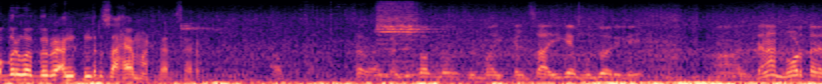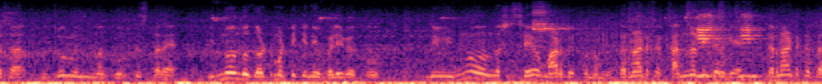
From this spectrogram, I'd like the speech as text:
ಒಬ್ರಿಗೊಬ್ಬರು ಅಂದ್ರೆ ಸಹಾಯ ಮಾಡ್ತಾರೆ ಸರ್. ಸರ್, ಖಂಡಿತವಾಗ್ಲೂ ನಿಮ್ಮ ಈ ಕೆಲಸ ಹೀಗೆ ಮುಂದುವರಿಲಿ. ಜನ ನೋಡ್ತಾರೆ ಸರ್ ನಿಜವಾಗ್ಲೂ ನಿಮ್ಮನ್ನ ಗುರುತಿಸ್ತಾರೆ. ಇನ್ನೊಂದು ದೊಡ್ಡ ಮಟ್ಟಿಗೆ ನೀವು ಬೆಳಿಬೇಕು. ನೀವು ಇನ್ನೂ ಒಂದಷ್ಟು ಸೇವೆ ಮಾಡಬೇಕು ನಮ್ಮ ಕರ್ನಾಟಕ ಕನ್ನಡಿಗರಿಗೆ, ಕರ್ನಾಟಕದ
